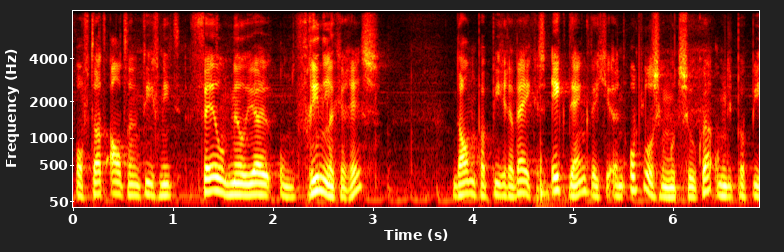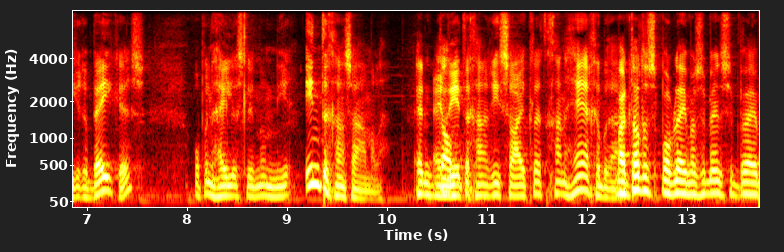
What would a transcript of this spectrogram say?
of dat alternatief niet veel milieu-onvriendelijker is dan papieren bekers. Ik denk dat je een oplossing moet zoeken om die papieren bekers op een hele slimme manier in te gaan zamelen. En En dan- weer te gaan recyclen, te gaan hergebruiken. Maar dat is het probleem als de mensen bij,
